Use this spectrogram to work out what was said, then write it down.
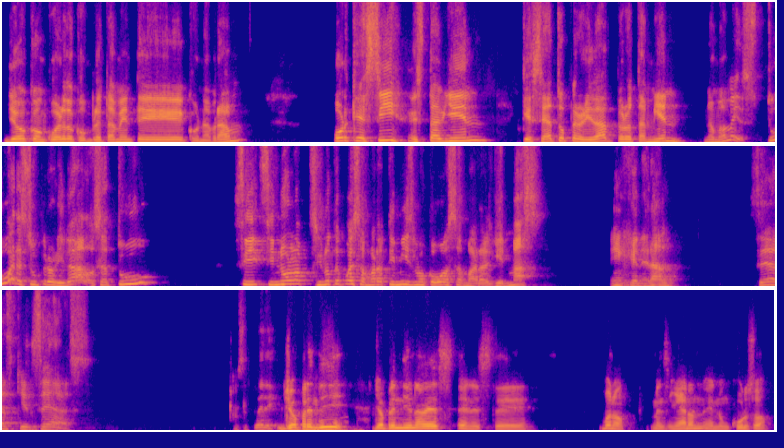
Yo concuerdo completamente con Abraham, porque sí, está bien que sea tu prioridad, pero también, no mames, tú eres tu prioridad, o sea, tú, si, si, no, si no te puedes amar a ti mismo, ¿cómo vas a amar a alguien más? En general. seas quien seas. No se puede. Yo aprendí, yo aprendí una vez en este, bueno, me enseñaron en un curso,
